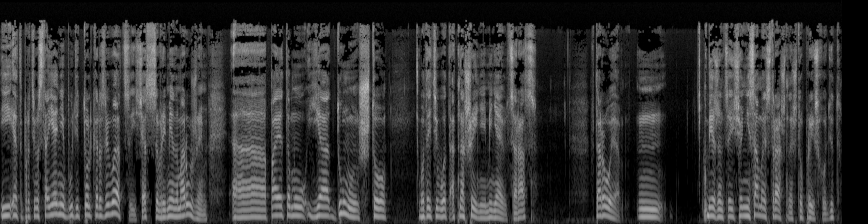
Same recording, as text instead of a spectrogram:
И это противостояние будет только развиваться, и сейчас с современным оружием. А, поэтому я думаю, что вот эти вот отношения меняются, раз. Второе, беженцы еще не самое страшное, что происходит.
